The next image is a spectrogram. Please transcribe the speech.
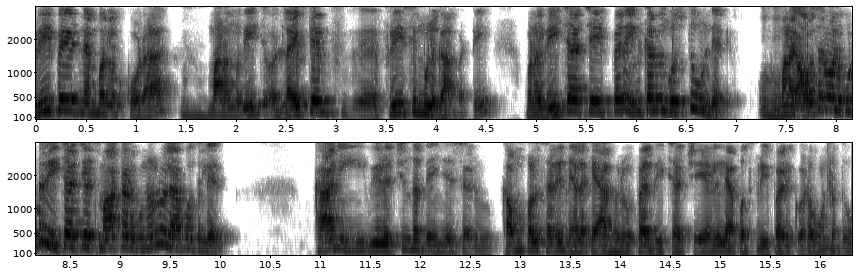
ప్రీపెయిడ్ నెంబర్లకు కూడా. మనం రీచ్ లైఫ్ టైం ఫ్రీ సిమ్లు కాబట్టి మనం రీఛార్జ్ చేయకపోయినా ఇన్కమింగ్ వస్తూ ఉండేది. మనకు అవసరం అనుకుంటే రీఛార్జ్ చేసి మాట్లాడుకున్నాను లేకపోతే లేదు కానీ వీడు వచ్చిన తర్వాత ఏం చేశాడు కంపల్సరీ నెలకి యాభై రూపాయలు రీఛార్జ్ చేయాలి లేకపోతే ప్రీపెయిడ్ కూడా ఉండదు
